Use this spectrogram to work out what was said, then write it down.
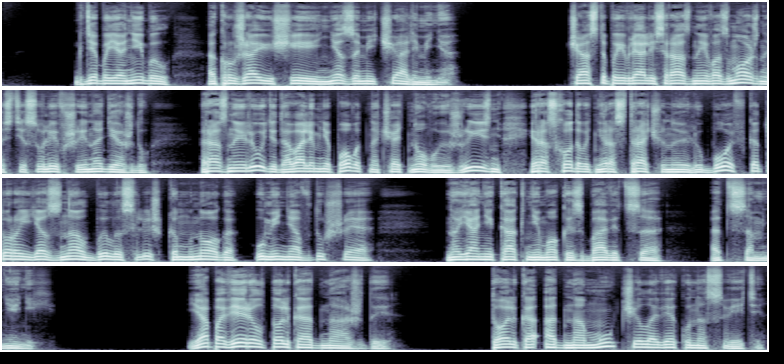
Где бы я ни был, окружающие не замечали меня. Часто появлялись разные возможности, сулившие надежду. Разные люди давали мне повод начать новую жизнь и расходовать нерастраченную любовь, которой я знал было слишком много у меня в душе — но я никак не мог избавиться от сомнений. Я поверил только однажды, только одному человеку на свете.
